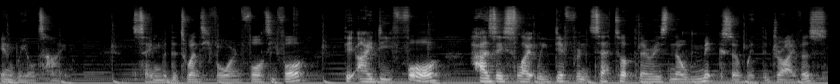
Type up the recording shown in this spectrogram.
in real time. Same with the 24 and 44. The ID4 has a slightly different setup. There is no mixer with the drivers,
